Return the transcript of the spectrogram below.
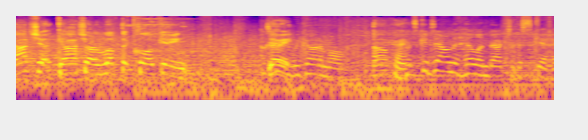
Gotcha. Gotcha. I love the cloaking. Okay, Sorry. we got them all. Okay. Let's get down the hill and back to the skiff.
